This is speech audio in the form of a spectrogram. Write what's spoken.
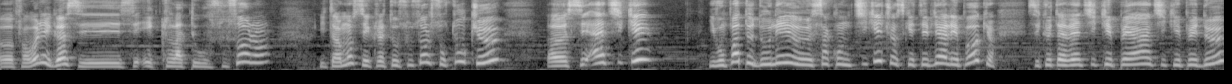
Euh, Enfin, ouais, les gars, c'est éclaté au sous-sol, hein. Littéralement, c'est éclaté au sous-sol, surtout que euh, c'est un ticket. Ils vont pas te donner euh, 50 tickets, tu vois, ce qui était bien à l'époque, c'est que t'avais un ticket P1, un ticket P2,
